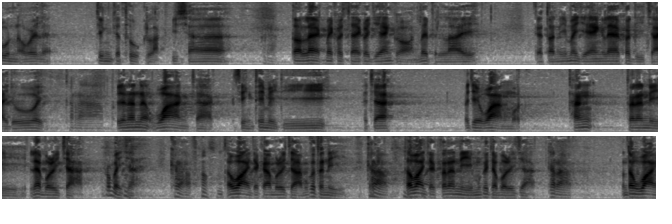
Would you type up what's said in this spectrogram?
บุญเอาไว้แหละ จึงจะถูกหลักวิชาครับตอนแรกไม่เข้าใจก็แย้งก่อนไม่เป็นไร แต่ตอนนี้ไม่แย้งแล้วก็ดีใจด้วยครับเพราะฉะนั้นน่ะว่างจากสิ่งที่ไม่ดี นะจ๊ะไม่ใช่ว่างหมด ทั้งตรณีและบริจาคก็ไม่ใช่ครับถ้าว่างจากการบริจาคมันก็ตรณีครับ ถ้าว่างจากตรณีมันก็จะบริจาคครับ มันต้องว่าง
